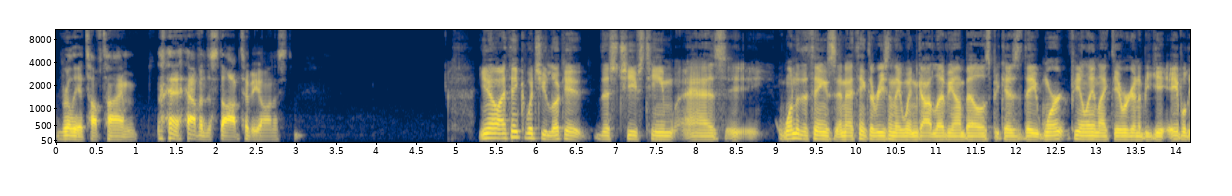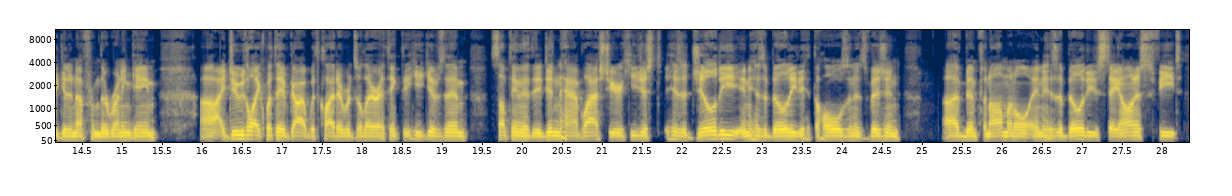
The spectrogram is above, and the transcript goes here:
really a tough time having to stop, to be honest. You know, I think what you look at this Chiefs team as eh, one of the things, and I think the reason they went and got Le'Veon Bell is because they weren't feeling like they were going to be able to get enough from their running game. Uh, I do like what they've got with Clyde Edwards-Helaire. I think that he gives them something that they didn't have last year. He just, his agility and his ability to hit the holes and his vision uh, have been phenomenal, and his ability to stay on his feet –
